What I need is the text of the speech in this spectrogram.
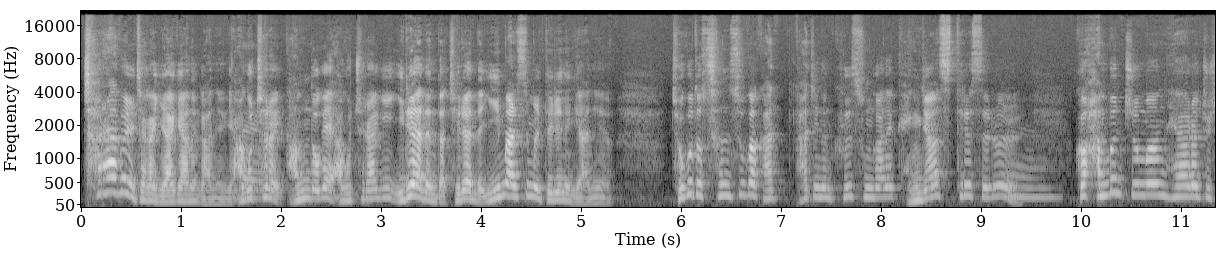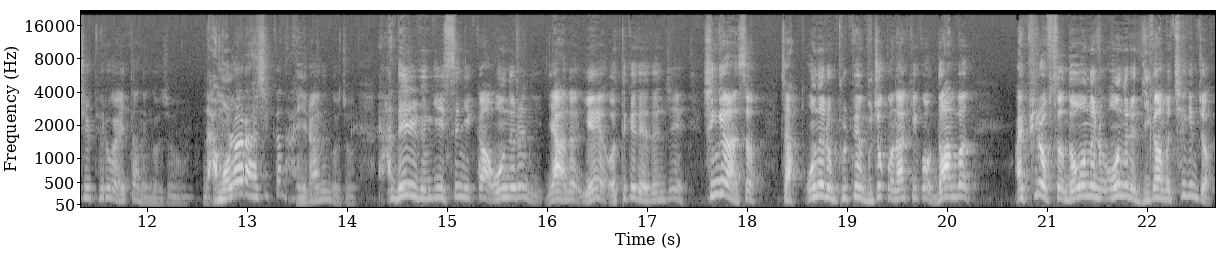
철학을 제가 이야기하는 거 아니에요. 야구 네. 철학, 감독의 야구 철학이 이래야 된다, 저래야 된다 이 말씀을 드리는 게 아니에요. 적어도 선수가 가, 지는그 순간에 굉장한 스트레스를 음. 그거 한 번쯤은 헤아려 주실 필요가 있다는 거죠. 나 몰라라 하실 건 아니라는 거죠. 야, 내일 경기 있으니까 오늘은 야, 너 얘 어떻게 되든지 신경 안 써. 자, 오늘은 불펜 무조건 아끼고 너 한번 아니 필요 없어. 너 오늘은 오늘은 네가 한번 책임져.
